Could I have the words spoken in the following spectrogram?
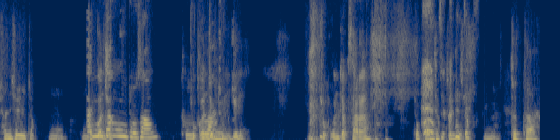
현실적 음, 음. 조건적- 환경 조성? 조건적 존중 조건적 사랑 조건적 존중 좋다.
